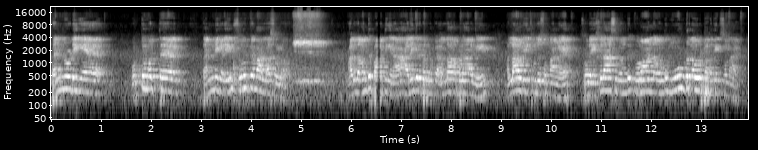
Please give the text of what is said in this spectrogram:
தன்னுடைய ஒட்டுமொத்த தன்மைகளையும் சுருக்கமா அல்லாஹ் சொல்றான். அதுல வந்து பாத்தீங்கன்னா அறிஞர் பெருமக்கள் அல்லாஹ் ரப்பல் அல்லாவுடைய அல்லாஹ்வுடைய தூதர் சொன்னாங்க. சூரா இஹ்லாஸ் வந்து குர்ஆன்ல வந்து மூன்றுல ஒரு பகுதின்னு சொன்னாங்க.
